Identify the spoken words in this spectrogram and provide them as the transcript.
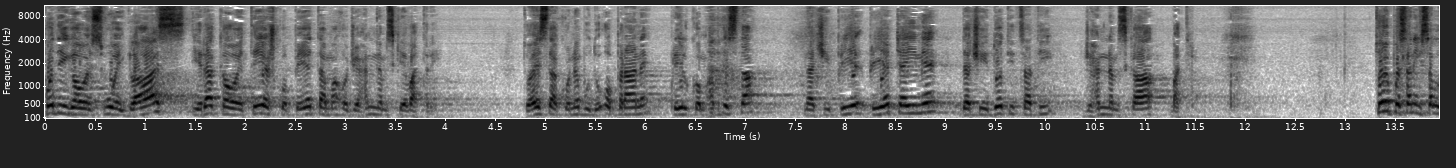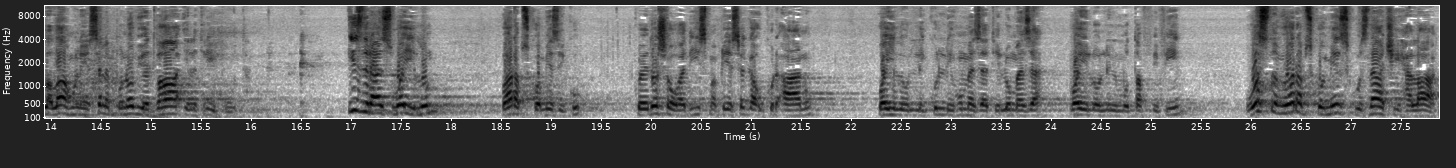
podigao je svoj glas i rakao je teško petama od džahannamske vatre. To jest ako ne budu oprane prilikom abdesta, znači prije, prijeta im je da će doticati džahannamska vatra. To je poslanik sallallahu alaihi sallam ponovio dva ili tri puta. Izraz vajlun u arapskom jeziku, koji je došao u hadisma, prije svega u Kur'anu, vajlun li kulli humazati lumaza, vajlun lil mutaffifin, u osnovi u arapskom jeziku znači halak,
